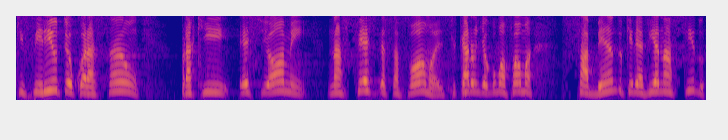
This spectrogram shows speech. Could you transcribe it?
que feriu o teu coração para que esse homem nascesse dessa forma, eles ficaram de alguma forma sabendo que ele havia nascido.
